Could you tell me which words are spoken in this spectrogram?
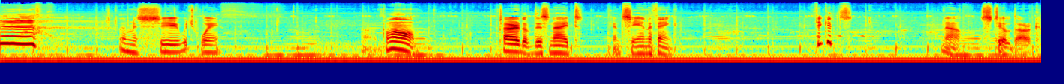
Uh, let me see which way. Come on. tired of this night. Can't see anything. I think it's... No, still dark.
